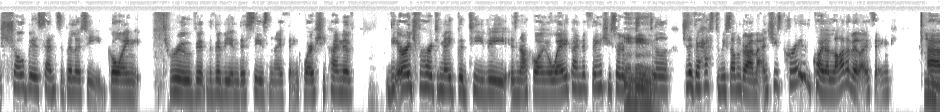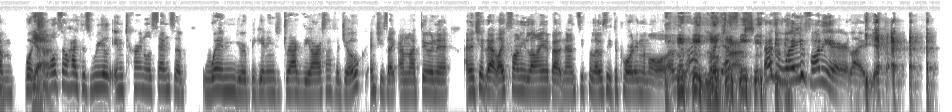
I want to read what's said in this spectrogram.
showbiz sensibility going through Vi- the Vivienne this season, I think, where she kind of the urge for her to make good TV is not going away, kind of thing. She sort of Mhm. still she's like there has to be some drama, and she's created quite a lot of it, I think. Hmm. Um, but she also has this real internal sense of when you're beginning to drag the arse off a joke, and she's like, "I'm not doing it." And then she had that like funny line about Nancy Pelosi deporting them all. I was like, that's, Love that's, that. that's way funnier. Like, yeah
